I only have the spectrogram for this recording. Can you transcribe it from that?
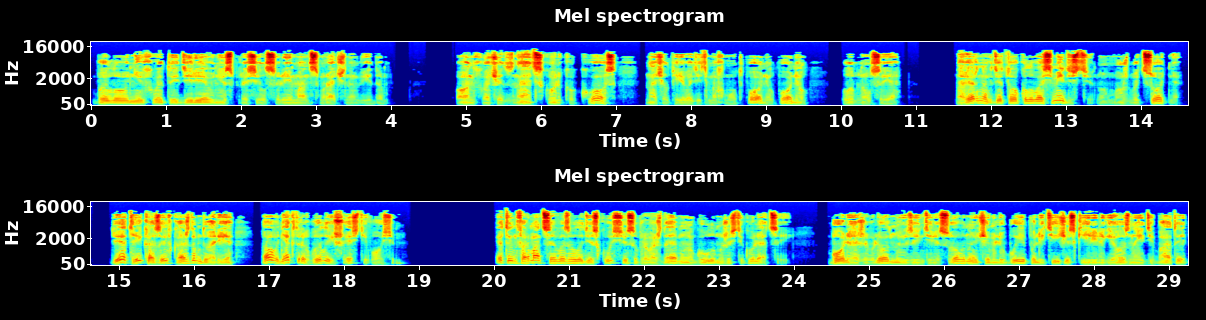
было у них в этой деревне? — спросил Сулейман с мрачным видом. — Он хочет знать, сколько коз, — начал переводить Махмуд. — Понял, понял, — улыбнулся я. Наверное, где-то около восьмидесяти, ну, может быть, сотня. Две-три козы в каждом дворе, но в некоторых было и шесть, и восемь. Эта информация вызвала дискуссию, сопровождаемую гулом и жестикуляцией, более оживленную и заинтересованную, чем любые политические и религиозные дебаты,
